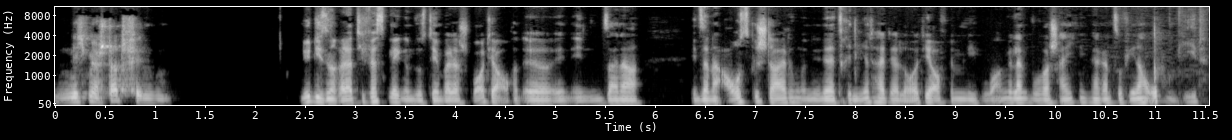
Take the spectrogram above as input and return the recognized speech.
nicht mehr stattfinden. Nee, die sind relativ festgelegt im System, weil der Sport ja auch äh, in, in seiner in seiner Ausgestaltung und in der Trainiertheit der Leute ja auf einem Niveau angelangt, wo wahrscheinlich nicht mehr ganz so viel nach oben geht.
